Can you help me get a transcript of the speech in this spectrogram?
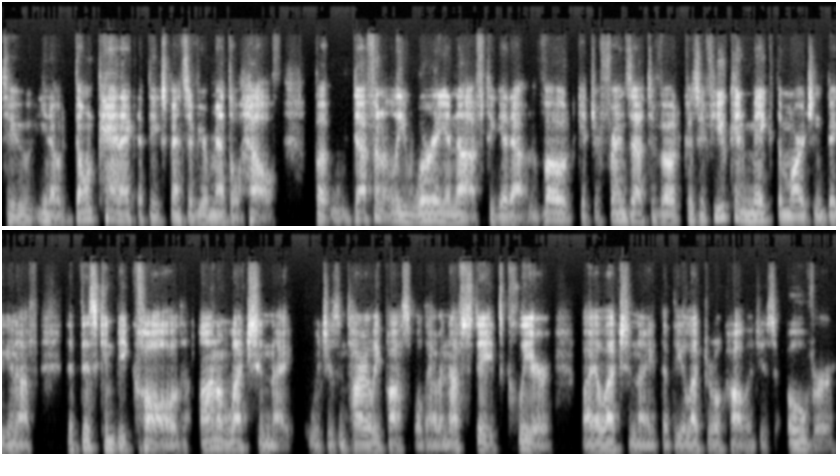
to you know don't panic at the expense of your mental health but definitely worry enough to get out and vote get your friends out to vote because if you can make the margin big enough that this can be called on election night which is entirely possible to have enough states clear by election night that the electoral college is over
